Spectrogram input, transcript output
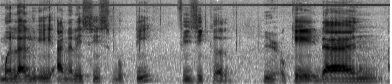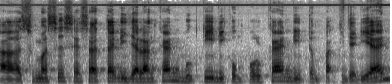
melalui analisis bukti fizikal. Yeah. Okey dan uh, semasa siasatan dijalankan bukti dikumpulkan di tempat kejadian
